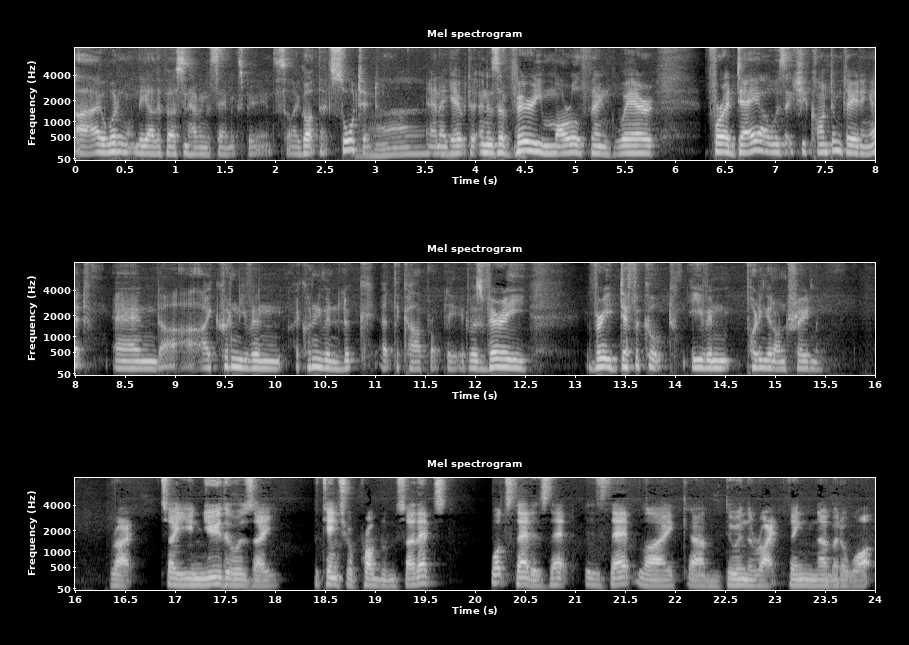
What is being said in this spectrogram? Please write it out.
i wouldn't want the other person having the same experience. So i got that sorted uh and i gave it to and it's a very moral thing where for a day i was actually contemplating it and uh, i couldn't even i couldn't even look at the car properly. It was very very difficult even putting it on trade me. Right. So you knew there was a potential problem. So that's what's that? Is that is that like um, doing the right thing no matter what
